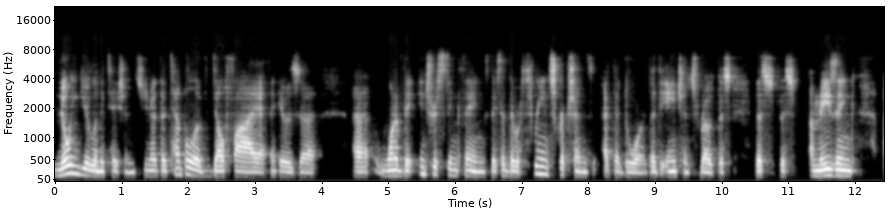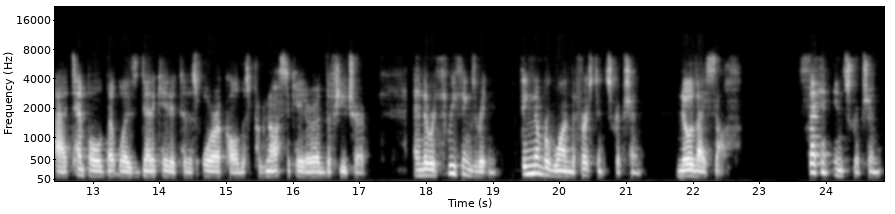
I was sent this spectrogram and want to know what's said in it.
knowing your limitations. You know, at the Temple of Delphi, I think it was uh, uh, one of the interesting things they said there were three inscriptions at the door that the ancients wrote. This this this amazing uh, temple that was dedicated to this oracle, this prognosticator of the future, and there were three things written. Thing number one, the first inscription, know thyself. Second inscription,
